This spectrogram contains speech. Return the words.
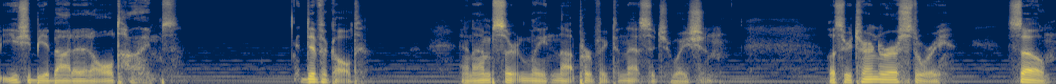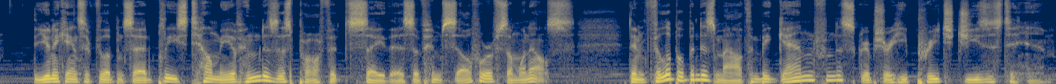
you should be about it at all times. Difficult. And I'm certainly not perfect in that situation. Let's return to our story. So, the eunuch answered Philip and said, Please tell me, of whom does this prophet say this, of himself or of someone else? Then Philip opened his mouth and began from the scripture he preached Jesus to him.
